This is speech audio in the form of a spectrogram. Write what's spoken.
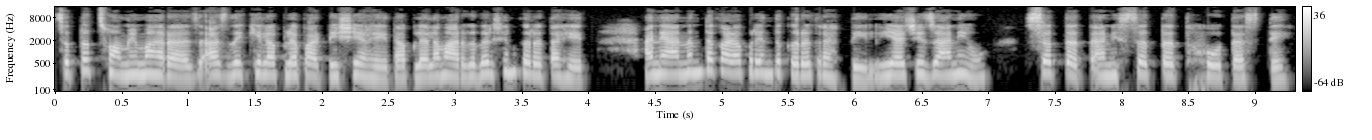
सतत स्वामी महाराज आज देखील आपल्या पाठीशी आहेत आपल्याला मार्गदर्शन करत आहेत आणि अनंत काळापर्यंत करत राहतील याची जाणीव सतत आणि सतत होत असते.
